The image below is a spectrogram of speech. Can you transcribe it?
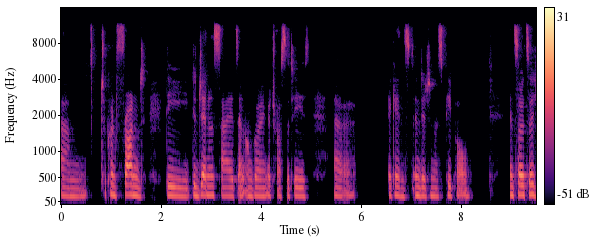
um, to confront the, the genocides and ongoing atrocities uh, against indigenous people. And so it's a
